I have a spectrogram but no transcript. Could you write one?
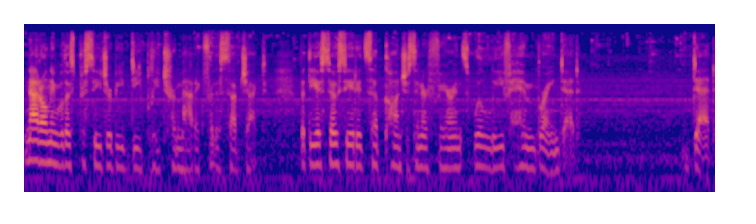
Not only will this procedure be deeply traumatic for the subject, but the associated subconscious interference will leave him brain dead. Dead.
